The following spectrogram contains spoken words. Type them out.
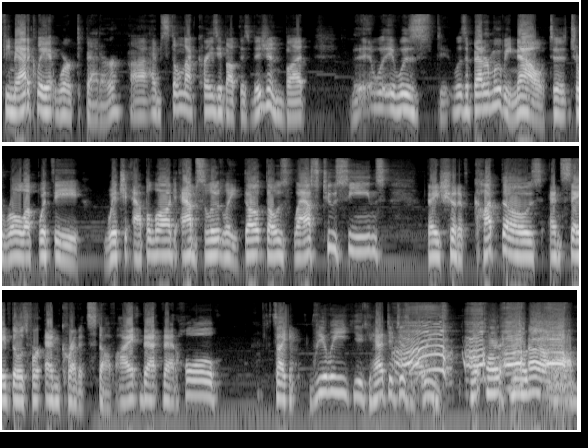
thematically, it worked better. Uh, I'm still not crazy about this vision, but it, it was it was a better movie. Now to to roll up with the witch epilogue, absolutely. Th- those last two scenes, they should have cut those and saved those for end credit stuff. I that that whole. It's like really you had to just bring. Oh, oh, no, Ah.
